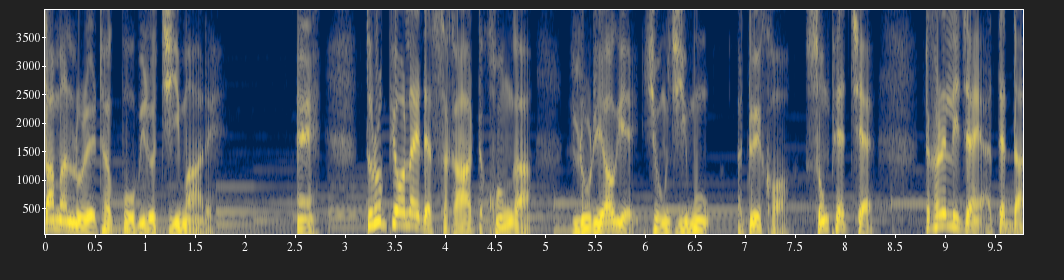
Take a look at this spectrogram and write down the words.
တာမန်လူတွေထက်ပိုပြီးတော့ကြီးမာတယ်အဲသူတို့ပြောလိုက်တဲ့စကားတစ်ခွန်းကလူတစ်ယောက်ရဲ့ယုံကြည်မှုအတွေ့ခေါ်ဆုံးဖြတ်ချက်တခါတလေကျရင်အသက်တာ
